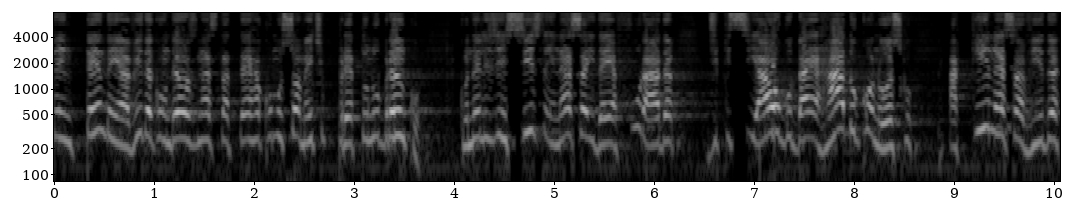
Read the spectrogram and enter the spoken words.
entendem a vida com Deus nesta terra como somente preto no branco. Quando eles insistem nessa ideia furada de que se algo dá errado conosco, aqui nessa vida,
